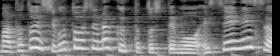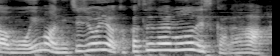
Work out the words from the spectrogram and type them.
まあたとえ仕事をしてなくったとしても、SNS はもう今は日常には欠かせないものですから、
